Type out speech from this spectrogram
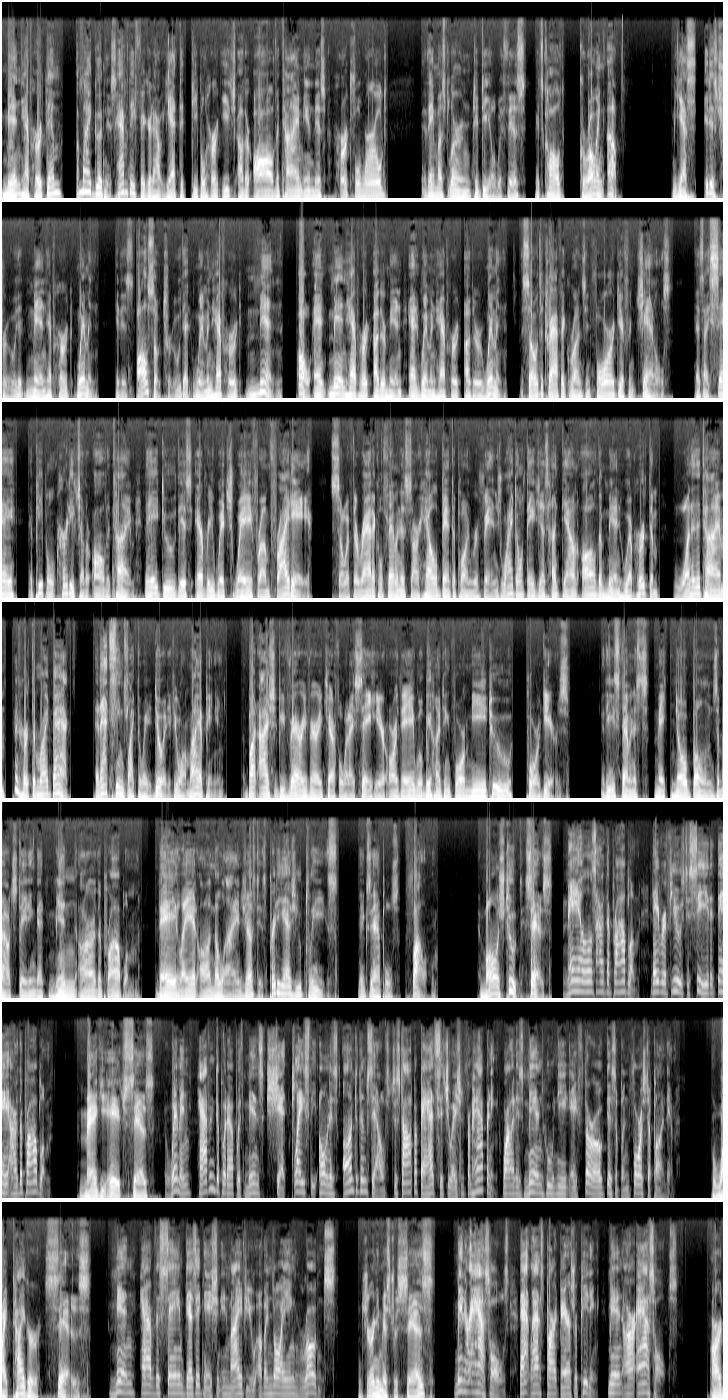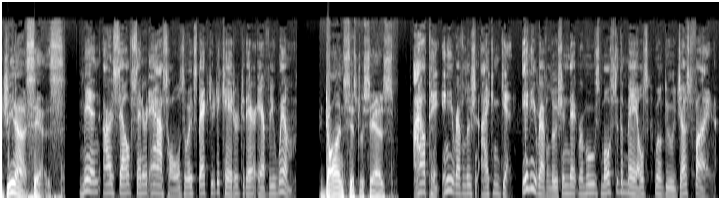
Men have hurt them? Oh, my goodness, haven't they figured out yet that people hurt each other all the time in this hurtful world? They must learn to deal with this. It's called growing up. Yes, it is true that men have hurt women. It is also true that women have hurt men. Oh, and men have hurt other men, and women have hurt other women. So the traffic runs in four different channels. As I say, eh, people hurt each other all the time. They do this every which way from Friday. So if the radical feminists are hell bent upon revenge, why don't they just hunt down all the men who have hurt them one at a time and hurt them right back? And that seems like the way to do it, if you want my opinion. But I should be very, very careful what I say here, or they will be hunting for me too, poor dears. These feminists make no bones about stating that men are the problem. They lay it on the line just as pretty as you please. Examples follow. Mange Tout says, Males are the problem. They refuse to see that they are the problem. Maggie H. says, Women having to put up with men's shit place the onus onto themselves to stop a bad situation from happening, while it is men who need a thorough discipline forced upon them. White Tiger says, Men have the same designation, in my view, of annoying rodents. Journey Mistress says, Men are assholes. That last part bears repeating. Men are assholes. Argina says, Men are self-centered assholes who expect you to cater to their every whim. Dawn's Sister says, I'll take any revolution I can get. Any revolution that removes most of the males will do just fine.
